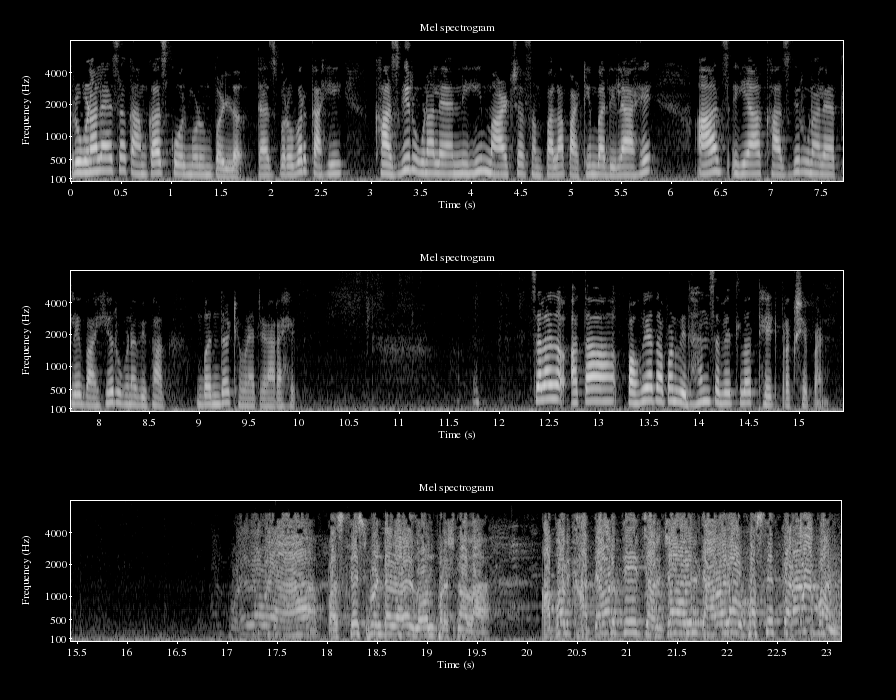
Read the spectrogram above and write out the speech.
रुग्णालयाचं कामकाज कोलमडून पडलं. त्याचबरोबर काही खासगी रुग्णालयांनीही मार्चच्या संपाला पाठिंबा दिला आहे. आज या खासगी रुग्णालयातले बाह्य रुग्ण विभाग बंद ठेवण्यात येणार आहेत. चला आता पाहूयात आपण विधानसभेतलं थेट प्रक्षेपण. पस्तीस मिनिटं झाले दोन प्रश्नाला. आपण खात्यावरती चर्चा होईल त्यावेळेला उपस्थित करा ना आपण.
